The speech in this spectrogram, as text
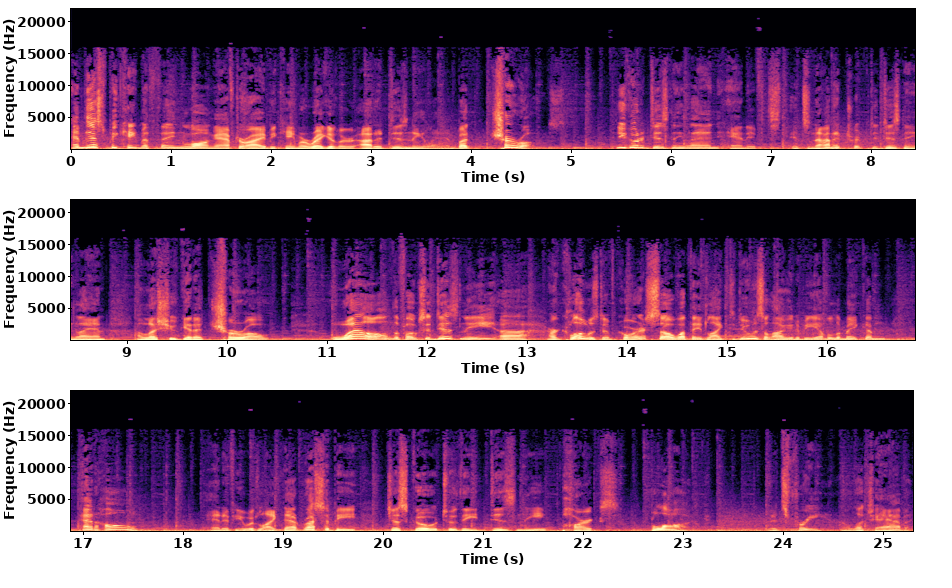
And this became a thing long after I became a regular out of Disneyland. But churros. You go to Disneyland, and it's it's not a trip to Disneyland unless you get a churro. Well, the folks at Disney uh, are closed, of course. So what they'd like to do is allow you to be able to make them at home. And if you would like that recipe, just go to the Disney Parks blog. It's free. They'll let you have it.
